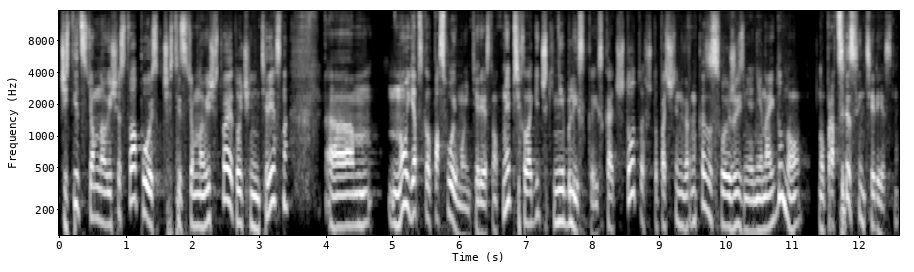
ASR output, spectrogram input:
Частицы темного вещества, поиск частиц темного вещества – это очень интересно но я бы сказал, по-своему интересно. Вот мне психологически не близко искать что-то, что почти наверняка за свою жизнь я не найду, но, но процесс интересный.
